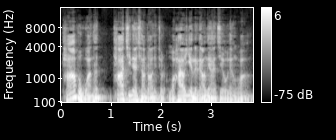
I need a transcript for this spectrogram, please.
他不管他，他几点想找你，就是我还有夜里两点还接我电话呢。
